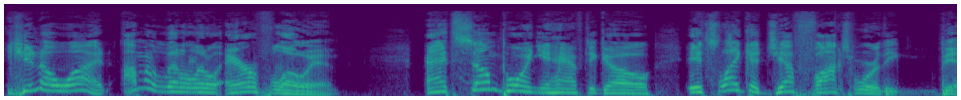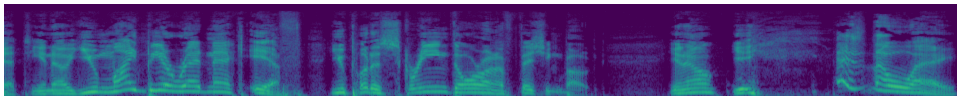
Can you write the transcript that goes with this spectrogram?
you know what, I'm going to let a little airflow in. At some point, you have to go. It's like a Jeff Foxworthy bit. You know, you might be a redneck if you put a screen door on a fishing boat. You know, you, there's no way.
